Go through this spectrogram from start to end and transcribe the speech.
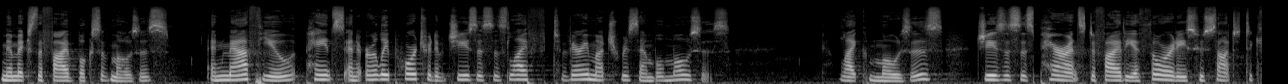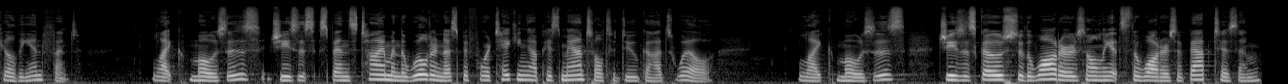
mimics the five books of Moses, and Matthew paints an early portrait of Jesus' life to very much resemble Moses. Like Moses, Jesus' parents defy the authorities who sought to kill the infant. Like Moses, Jesus spends time in the wilderness before taking up his mantle to do God's will. Like Moses, Jesus goes through the waters, only it's the waters of baptism.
